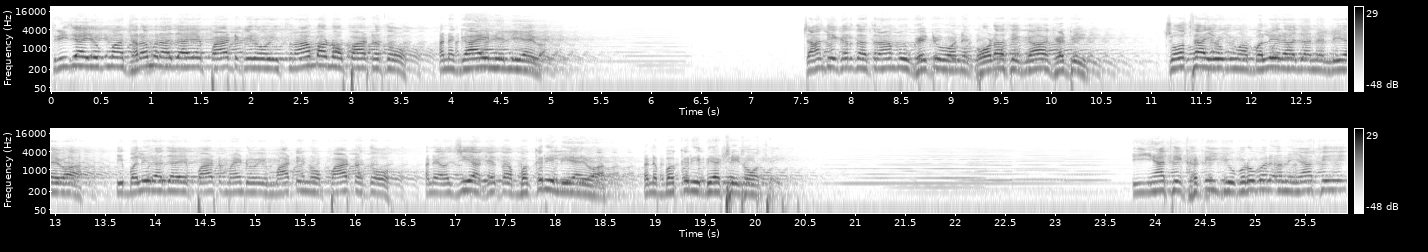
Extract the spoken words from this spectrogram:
ત્રીજા યુગમાં ધર્મરાજાએ પાઠ કર્યો, એ ત્રાંબાનો પાઠ હતો અને ગાયને લઈ આવ્યા. ચાંદી કરતા ત્રાંબુ ઘટ્યું અને ઘોડાથી ગા ઘટી. ચોથા યુગમાં બલિરાજાને લઈ આવ્યા. એ બલિરાજાએ પાટ માંડ્યો, એ માટીનો પાટ હતો અને અજિયા કહેતા બકરી લઈ આવ્યા અને બકરી બેઠી ન થઈ. અહીંયાથી ઘટી ગયું, બરોબર? અને અહીંયાથી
